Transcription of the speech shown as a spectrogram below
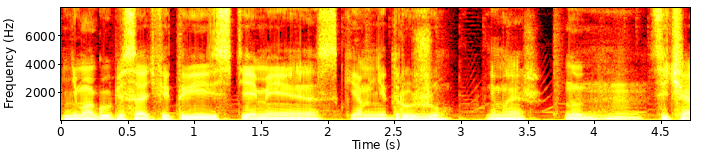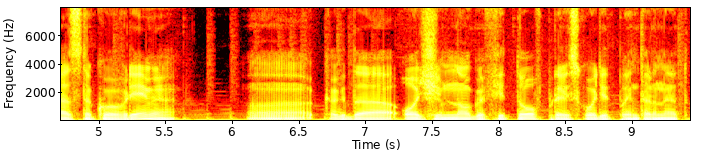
не могу писать фиты с теми, с кем не дружу, понимаешь? Ну, Мгм. сейчас такое время, э, когда очень много фитов происходит по интернету.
